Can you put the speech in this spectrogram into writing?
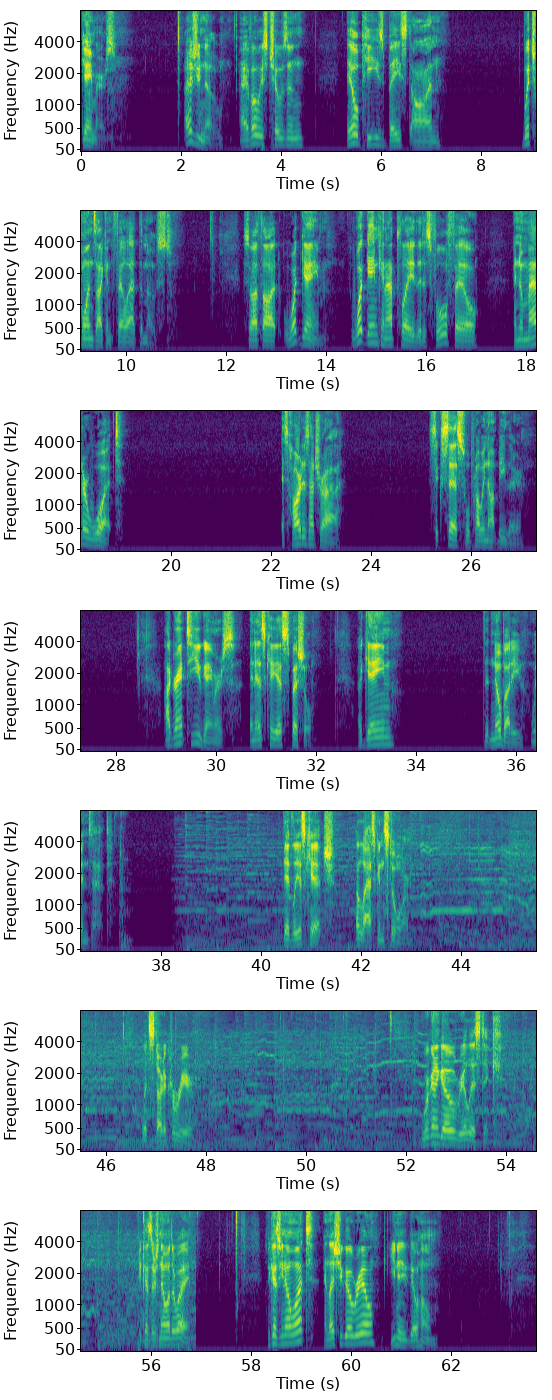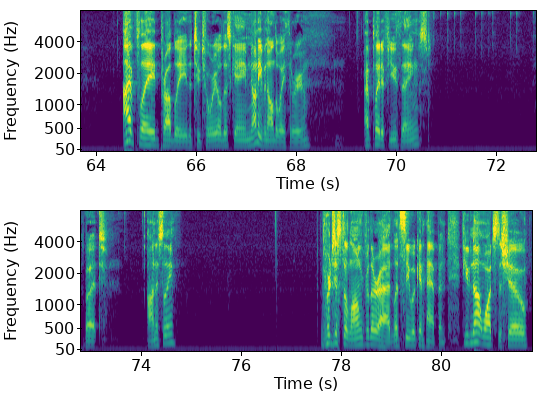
Gamers, as you know, I have always chosen LPs based on which ones I can fail at the most. So I thought, what game? What game can I play that is full of fail and no matter what, as hard as I try, success will probably not be there. I grant to you, gamers, an SKS special, a game that nobody wins at. Deadliest Catch, Alaskan Storm. Let's start a career. We're to go realistic. Because there's no other way. Because you know what? Unless you go real, you need to go home. I've played probably the tutorial this game, not even all the way through. I've played a few things. But honestly, we're just along for the ride. Let's see what can happen. If you've not watched the show,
